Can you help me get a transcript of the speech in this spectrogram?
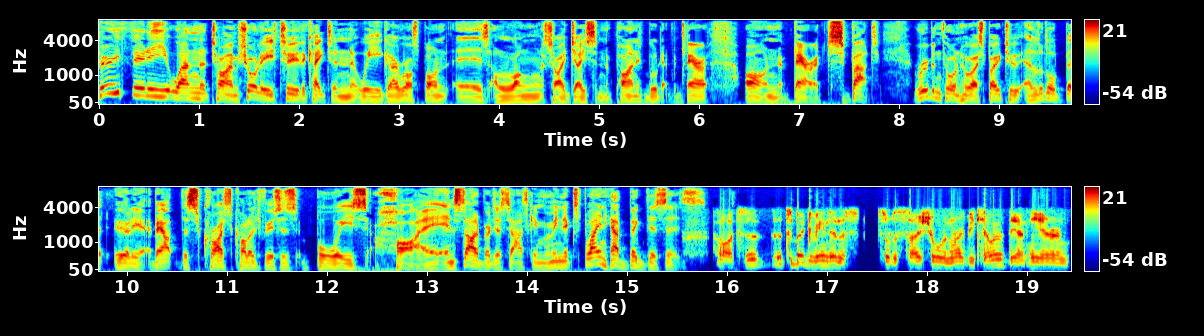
2.31 time. Shortly to the Cake Tin we go. Ross Bond is alongside Jason Pine. Built up to Barrett on Barrett. But Reuben Thorne, who I spoke to a little bit earlier about this Christ College versus Boys High, and started by just asking I mean, explain how big this is. Oh, it's a, it's a big event in the sort of social and rugby calendar down here. And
